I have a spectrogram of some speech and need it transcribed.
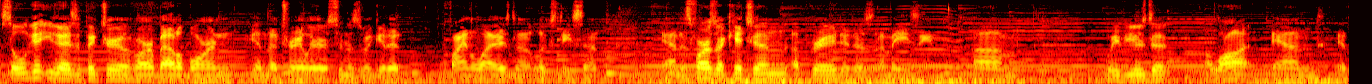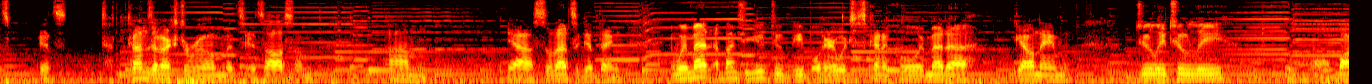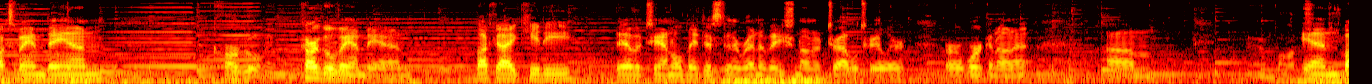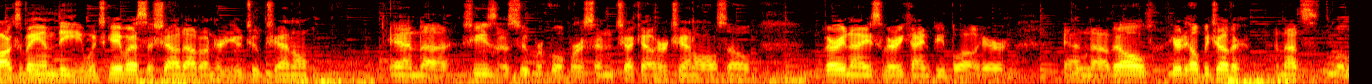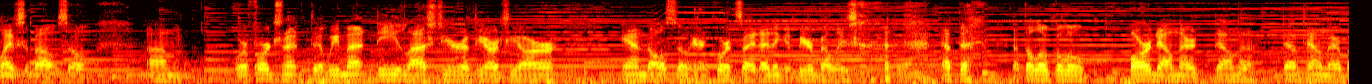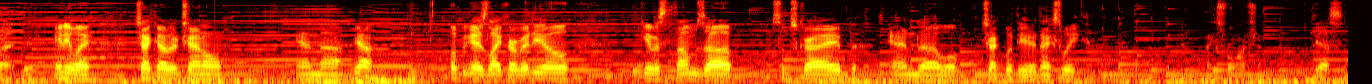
So we'll get you guys a picture of our Battleborn in the trailer as soon as we get it finalized and it looks decent. And as far as our kitchen upgrade, it is amazing. Um, we've used it a lot, and it's it's tons of extra room. It's it's awesome. Um, yeah, so that's a good thing. And we met a bunch of YouTube people here, which is kind of cool. We met a gal named Julie Tooley, uh, Box Van Dan, Cargo van. Cargo Van Dan, Buckeye Kitty. They have a channel. They just did a renovation on a travel trailer, or working on it. Um, And box. and Box Van D, which gave us a shout out on her YouTube channel. And uh, she's a super cool person. Check out her channel also. Very nice, very kind people out here. And uh, they're all here to help each other. That's what life's about. So um, we're fortunate that we met Dee last year at the RTR and also here in Quartzsite, I think at Beer Bellies at the at the local little bar down there down the downtown there. But anyway, check out her channel and uh, yeah, hope you guys like our video. Give us a thumbs up, subscribe, and uh, we'll check with you next week. Thanks for watching. Yes.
